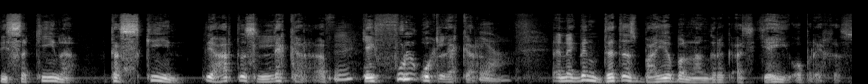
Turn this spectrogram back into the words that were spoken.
die sakina, taskin. Die hart is lekker. Mm. Jy voel ook lekker. Ja. En ek dink dit is baie belangrik as jy opreg is,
